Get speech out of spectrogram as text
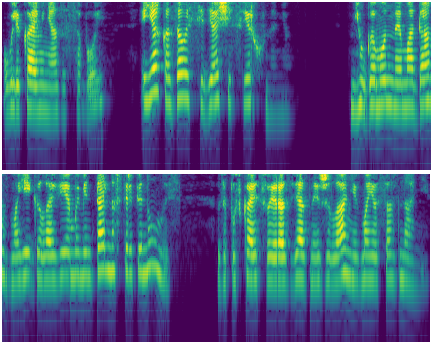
увлекая меня за собой, и я оказалась сидящей сверху на нем. Неугомонная мадам в моей голове моментально встрепенулась, запуская свои развязные желания в мое сознание.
